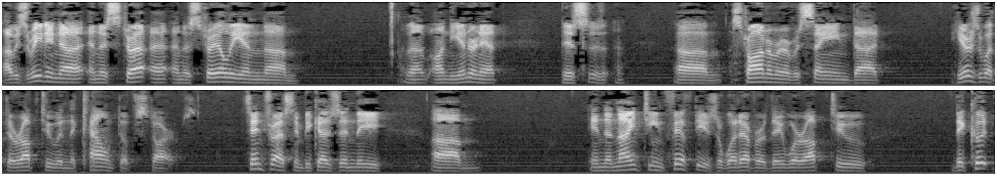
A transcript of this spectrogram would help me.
I was reading uh, an, Austra- uh, an Australian um, uh, on the internet. This uh, um, astronomer was saying that here's what they're up to in the count of stars. It's interesting because in the um, in the 1950s or whatever, they were up to they could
